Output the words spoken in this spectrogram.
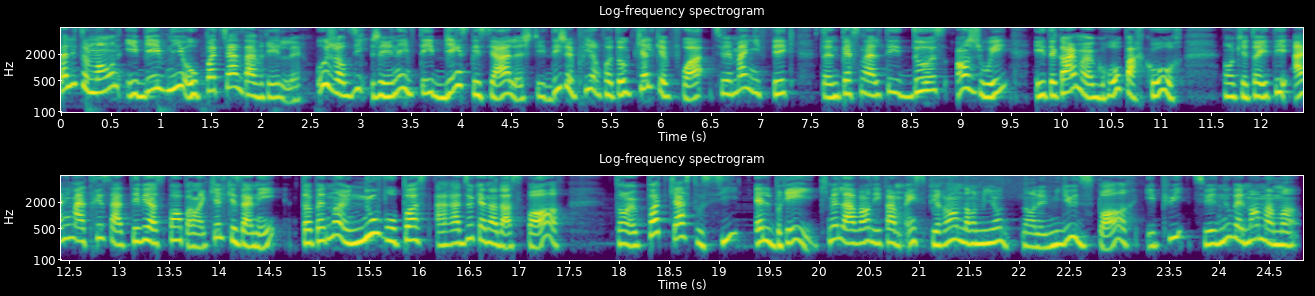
Salut tout le monde et bienvenue au podcast d'Avril. Aujourd'hui, j'ai une invitée bien spéciale. Je t'ai déjà pris en photo quelques fois. Tu es magnifique, tu as une personnalité douce, enjouée et tu as quand même un gros parcours. Donc, tu as été animatrice à TVA Sport pendant quelques années. Tu as maintenant un nouveau poste à Radio-Canada Sport. Tu as un podcast aussi, Elle brille, qui met de l'avant des femmes inspirantes dans le, milieu, dans le milieu du sport. Et puis, tu es nouvellement maman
